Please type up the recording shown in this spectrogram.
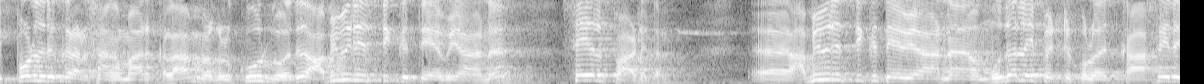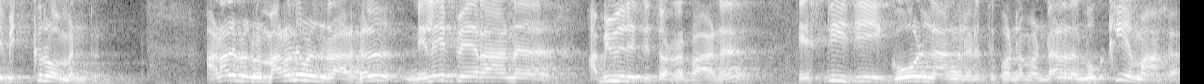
இப்பொழுது இருக்கிற அரசாங்கமாக இருக்கலாம் அவர்கள் கூறுவது அபிவிருத்திக்கு தேவையான செயல்பாடுகள். அபிவிருத்திக்கு தேவையான முதலை பெற்றுக்கொள்வதற்காக இதை விற்கிறோம் என்று. ஆனால் இவர்கள் மறந்து விடுகிறார்கள் நிலைப்பேறான அபிவிருத்தி தொடர்பான எஸ்டிஜி கோல் நாங்கள் எடுத்துக்கொண்டோம் என்றால் அதில் முக்கியமாக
